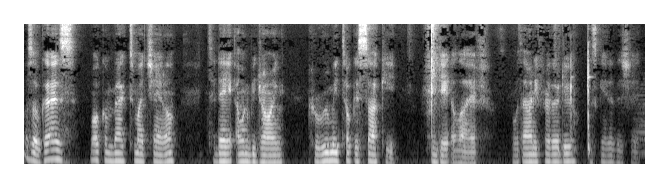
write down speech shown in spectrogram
What's up guys? Welcome back to my channel. Today I'm going to be drawing Kurumi Tokisaki from Date A Live. Without any further ado, let's get into this shit.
